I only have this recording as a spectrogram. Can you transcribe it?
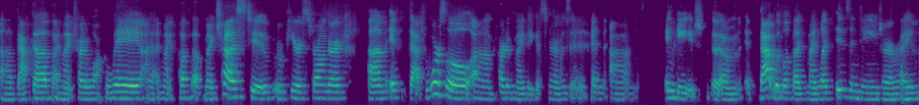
uh, back up. I might try to walk away. I, I might puff up my chest to appear stronger. Um, if that dorsal um, part of my vagus nerve is in, and um, engaged. Um, if that would look like my life is in danger, right? Mm-hmm.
